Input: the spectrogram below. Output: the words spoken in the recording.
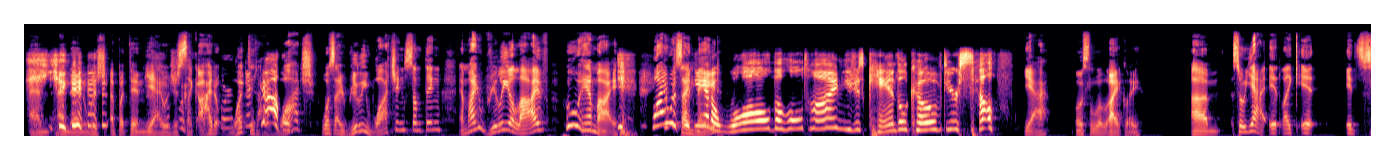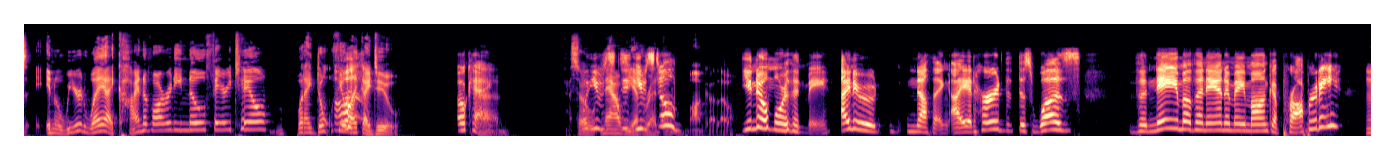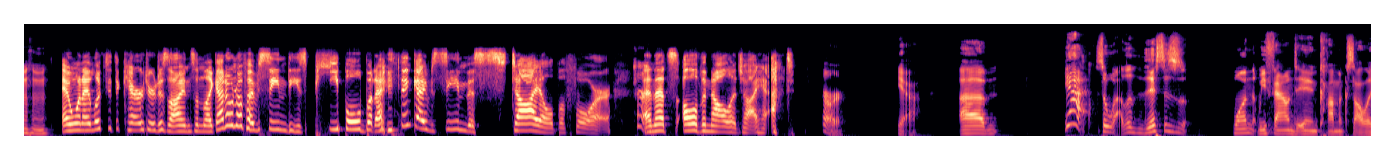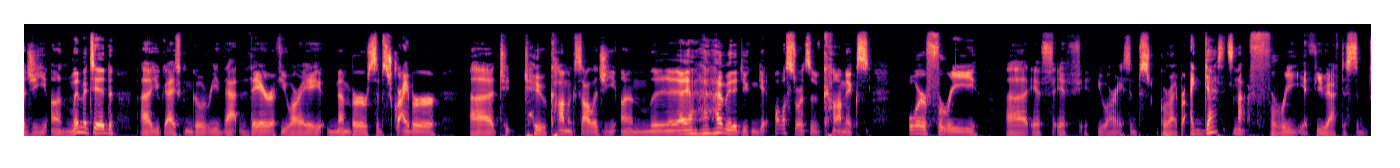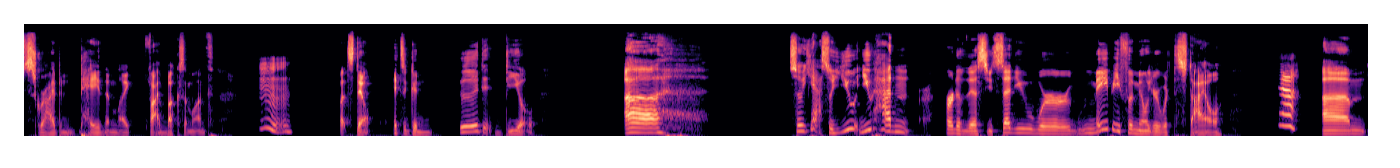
And, and then it was but then yeah, it was just like I don't Where what did did I watch? Was I really watching something? Am I really alive? Who am I? Why was I made? at a wall the whole time, you just candle coved yourself. Yeah, most likely. Um, so yeah, it like it it's in a weird way. I kind of already know fairy tail, but I don't feel Oh. like I do. Okay. Um, so Well, you've now st- we have you've read still- manga though. you know more than me. I knew nothing. I had heard that this was the name of an anime manga property. Mm-hmm. And when I looked at the character designs, I'm like, I don't know if I've seen these people, but I think I've seen this style before. Sure. And that's all the knowledge I had. Sure. Yeah. Um yeah, so uh, this is one that we found in Comixology Unlimited. Uh, you guys can go read that there if you are a member subscriber uh, to to Comixology Unlimited. You can get all sorts of comics for free uh, if if if you are a subscriber. I guess it's not free if you have to subscribe and pay them like five bucks a month Hmm. but still, it's a good good deal. Uh so yeah, so you you hadn't heard of this. You said you were maybe familiar with the style. Yeah. Um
